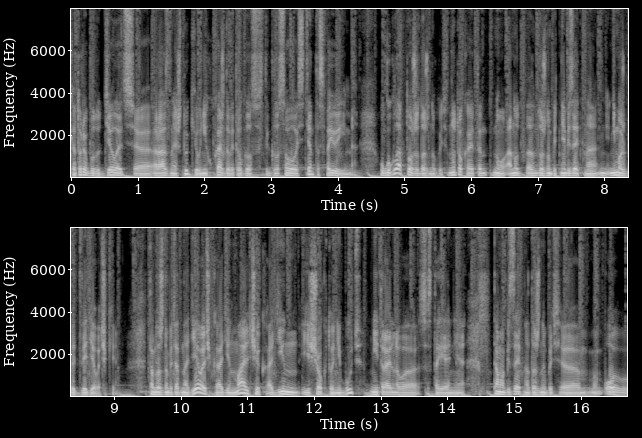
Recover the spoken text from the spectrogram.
которые будут делать э, разные штуки. У них у каждого этого голосового ассистента свое имя. У Гугла тоже должно быть. Но только это, ну, оно, оно должно быть не обязательно, не может быть две девочки. Там должна быть одна девочка, один мальчик, один еще кто-нибудь нейтрального состояния. Там обязательно должны быть э, о,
